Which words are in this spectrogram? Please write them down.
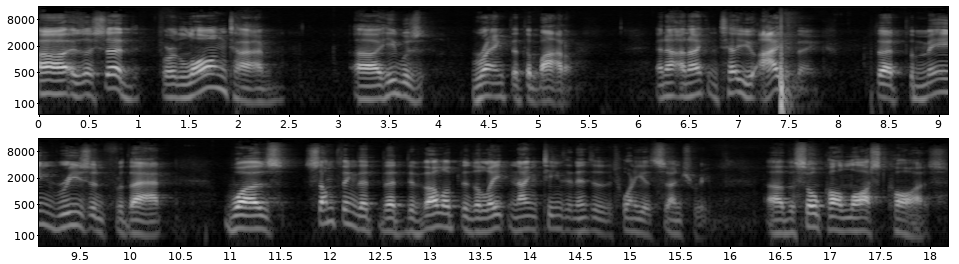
Uh, as I said, for a long time, uh, he was ranked at the bottom. And I, and I can tell you, I think that the main reason for that was something that, that developed in the late 19th and into the 20th century uh, the so called lost cause.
